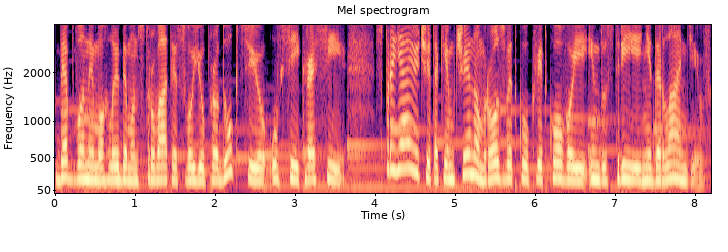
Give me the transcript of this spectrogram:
де б вони могли демонструвати свою продукцію у всій красі, сприяючи таким чином розвитку квіткової індустрії Нідерландів.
